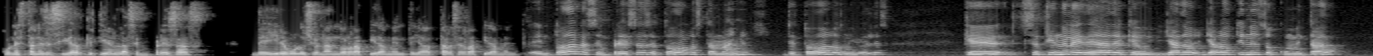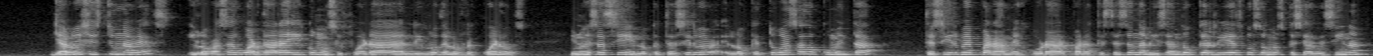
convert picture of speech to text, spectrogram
con esta necesidad que tienen las empresas de ir evolucionando rápidamente y adaptarse rápidamente. En todas las empresas, de todos los tamaños, de todos los niveles, que se tiene la idea de que ya, ya lo tienes documentado, ya lo hiciste una vez y lo vas a guardar ahí como si fuera el libro de los recuerdos. Y no es así, lo que te sirve, lo que tú vas a documentar, te sirve para mejorar, para que estés analizando qué riesgos son los que se avecinan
